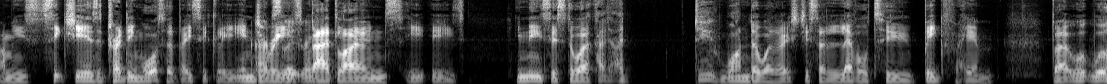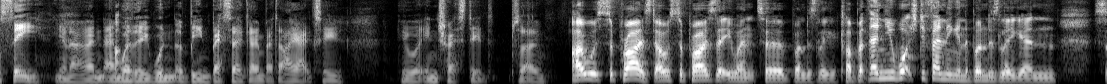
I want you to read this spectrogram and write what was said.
I mean, he's six years of treading water, basically. Injuries, Absolutely. bad loans. He, he's, he needs this to work. I, I, do wonder whether it's just a level too big for him, but we'll, we'll see, you know, and, and whether he wouldn't have been better going back to Ajax, who, who were interested. So. I was surprised. I was surprised that he went to Bundesliga club. But then you watch defending in the Bundesliga and it's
